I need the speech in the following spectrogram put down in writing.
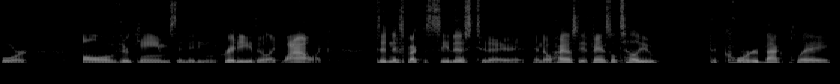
or all of their games, the nitty and gritty. They're like, wow, like didn't expect to see this today. And Ohio State fans will tell you the cornerback play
